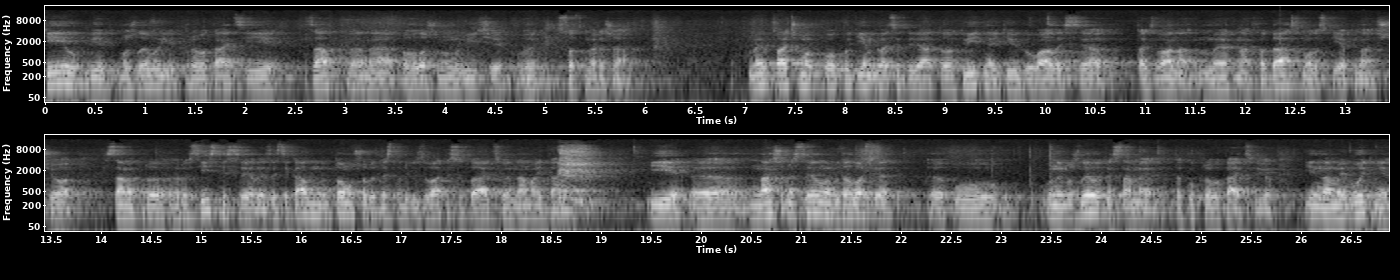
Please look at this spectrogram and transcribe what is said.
Київ від можливої провокації завтра на оголошеному вічі в соцмережах. Ми бачимо по подіям 29 квітня, які відбувалися так звана мирна хода смолоскипна, що саме російські сили зацікавлені в тому, щоб дестабілізувати ситуацію на Майдані. І е, нашими силами вдалося е, у, унеможливити саме таку провокацію. І на майбутнє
